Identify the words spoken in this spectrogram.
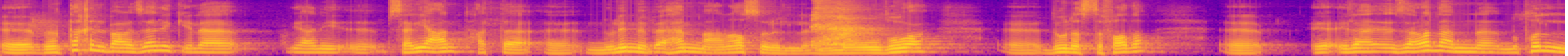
بننتقل بعد ذلك إلى يعني آه، سريعا حتى آه، نلم بأهم عناصر الموضوع آه، دون استفاضة. إلى إذا أردنا أن نطل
